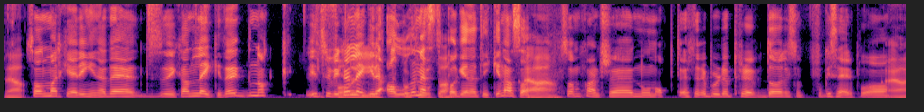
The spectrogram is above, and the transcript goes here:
Ja. Sånn markering inne. Det, så vi kan legge det nok Vi tror vi kan legge det aller meste på genetikken, altså. Ja, ja. Som kanskje noen oppdrettere burde prøvd å liksom fokusere på. Ja.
